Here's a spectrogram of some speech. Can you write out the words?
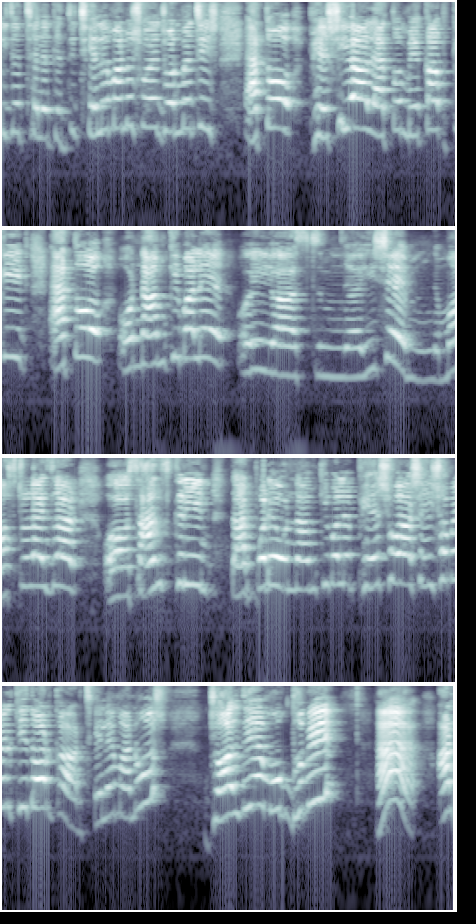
নিজের ছেলেকে? তুই ছেলে মানুষ হয়ে জন্মেছিস, এত ফেসিয়াল এত মেকআপ কিট এত ওর নাম কি বলে? ওই ইসে ময়শ্চারাইজার সানস্ক্রিন তারপরে ওর নাম কি বলে? ফেস ওয়াশ এইসবের কি দরকার? ছেলে মানুষ, জল দিয়ে মুখ ধুবি হ্যাঁ? আর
